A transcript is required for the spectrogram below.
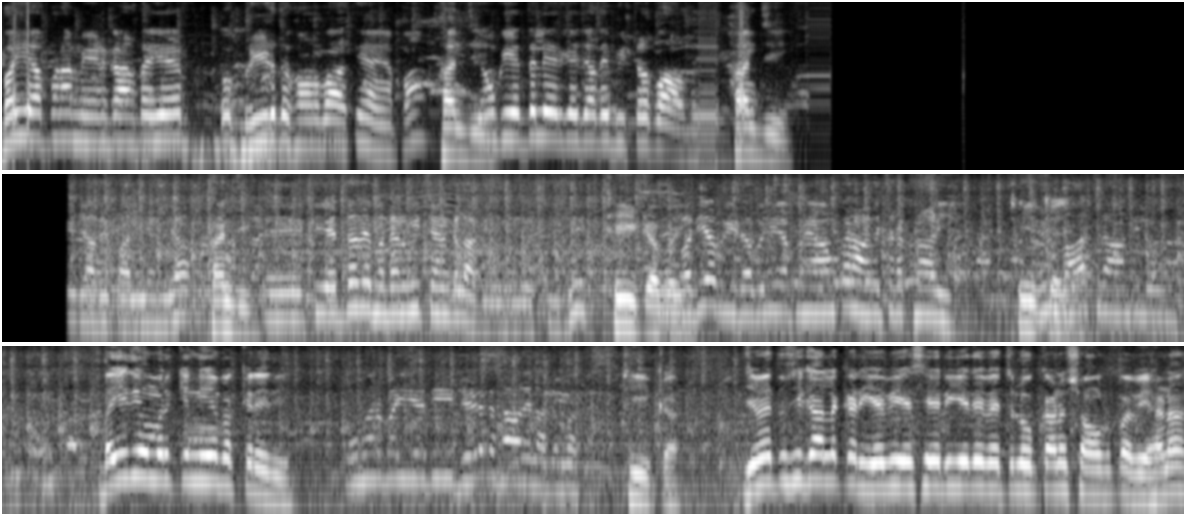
ਬਾਈ ਆਪਣਾ ਮੇਨ ਕਾਰਨ ਤਾਂ ਇਹ ਬਰੀਡ ਦਿਖਾਉਣ ਵਾਸਤੇ ਆਏ ਆਪਾਂ। ਹਾਂਜੀ। ਕਿਉਂਕਿ ਇੱਧਰਲੇ ਏਰੀਏ ਜ਼ਿਆਦਾ ਬੀਟਲ ਪਾਲਦੇ ਹਾਂਜੀ। ਜ਼ਿਆਦਾ ਪਾਲੀ ਜਾਂਦੀ ਆ। ਹਾਂਜੀ। ਤੇ ਕਿ ਇੱਧਰ ਦੇ ਬੰਦਿਆਂ ਨੂੰ ਵੀ ਚੰਗ ਲੱਗ ਜਾਂਦੀ ਇਸ ਚੀਜ਼ ਦੀ। ਠੀਕ ਆ ਬਾਈ। ਵਧੀਆ ਬਰੀਡ ਆ ਬਾਈ ਆਪਣੇ ਆਮ ਘਰਾਂ ਵਿੱਚ ਰੱਖਣ ਵਾਲੀ ਠੀਕ ਹੈ ਜੀ। ਬਾਹਰ ਚਰਾਉਣ ਦੀ ਲੋੜ ਨਹੀਂ। ਬਾਈ ਇਹਦੀ ਉਮਰ ਕਿੰਨੀ ਹੈ ਬੱਕਰੇ ਦੀ? ਉਮਰ ਬਾਈ ਇਹਦੀ ਡੇਢ ਕੁ ਸਾਲ ਦੇ ਲਗਭਗ। ਠੀਕ ਆ। ਜਿਵੇਂ ਤੁਸੀਂ ਗੱਲ ਕਰੀਏ ਵੀ ਇਸ ਏਰੀਏ ਦੇ ਵਿੱਚ ਲੋਕਾਂ ਨੂੰ ਸ਼ੌਂਕ ਪਵੇ ਹਨਾ?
